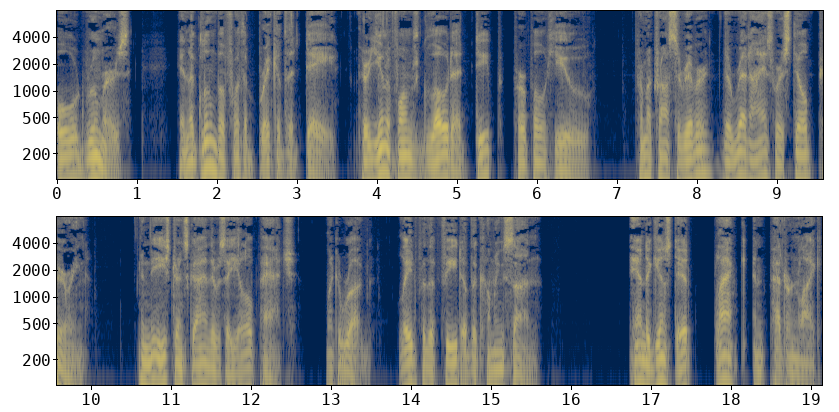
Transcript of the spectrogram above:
old rumors. In the gloom before the break of the day their uniforms glowed a deep purple hue. From across the river the red eyes were still peering. In the eastern sky there was a yellow patch, like a rug laid for the feet of the coming sun. And against it, black and pattern-like,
